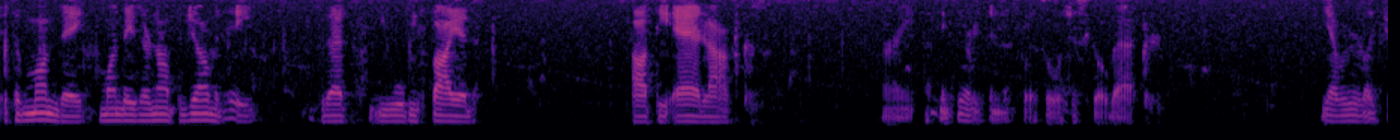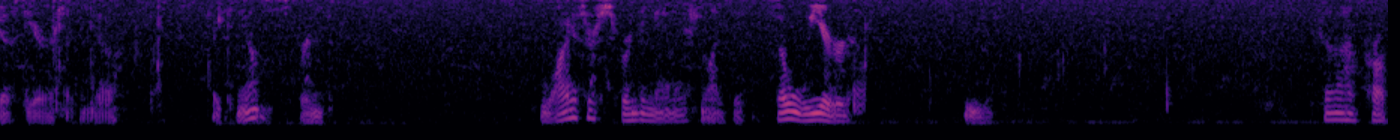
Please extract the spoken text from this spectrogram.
It's a Monday. Mondays are not pajama day. For that, you will be fired. At the airlock. Alright, I think we already been this way, so let's just go back. Yeah, we were like just here a second ago. Wait, can you not sprint? Why is her sprinting animation like this? It's so weird. Hmm. She doesn't have prop.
